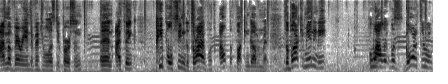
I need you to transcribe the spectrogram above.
I'm a very individualistic person, and I think people seem to thrive without the fucking government. The black community, while it was going through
